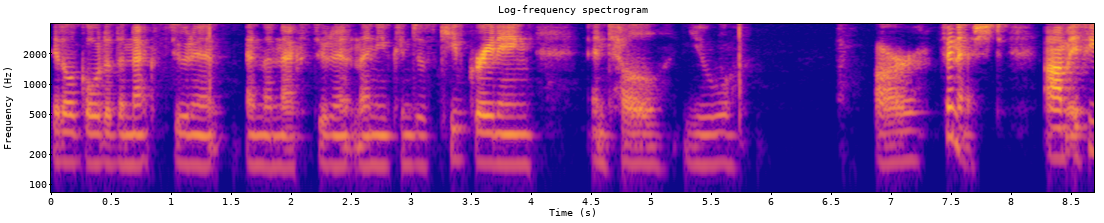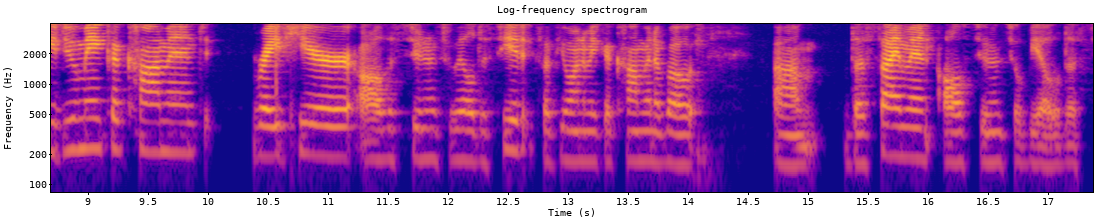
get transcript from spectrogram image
it'll go to the next student and the next student. And then you can just keep grading until you are finished. Um, if you do make a comment right here, all the students will be able to see it. So if you want to make a comment about um, the assignment, all students will be able to see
